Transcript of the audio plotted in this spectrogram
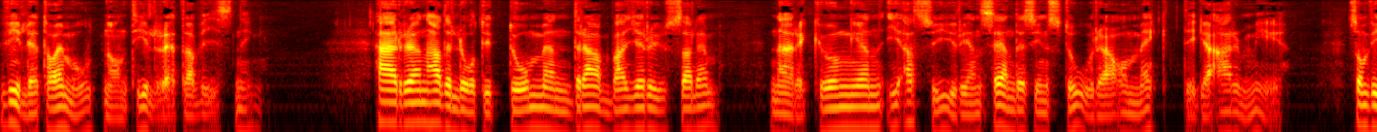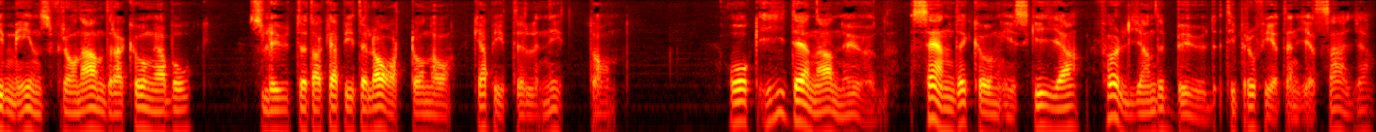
ville ta emot någon tillrättavisning. Herren hade låtit domen drabba Jerusalem när kungen i Assyrien sände sin stora och mäktiga armé, som vi minns från Andra Kungabok, slutet av kapitel 18 och kapitel 19. Och i denna nöd sände kung Hiskia följande bud till profeten Jesaja.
